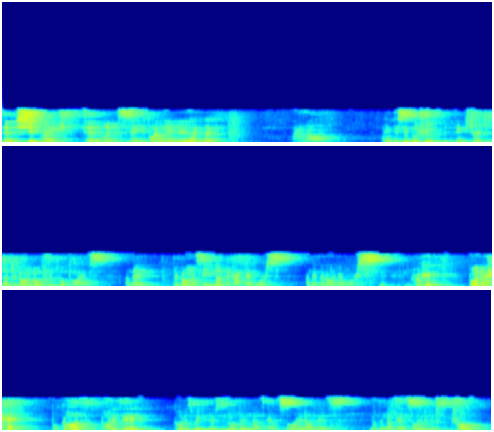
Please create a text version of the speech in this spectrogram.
to shipwreck to like a snake biting you. You're like, like, I don't know. I think the simple truth of things, church, is that you're going to go through tough times, and then they're going to seem like they can't get worse, and then they're going to get worse, right? But uh, but God, God is in it. God is with you. There's nothing that's outside of His, nothing that's outside of His control.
